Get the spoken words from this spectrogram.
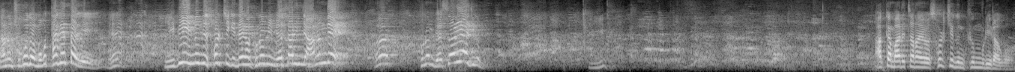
나는 죽어도 못하겠다. 얘. 예? 입이 있는데 솔직히 내가 그놈이 몇 살인지 아는데 어? 그놈 몇 살이야 지금? 이- 아까 말했잖아요. 솔직은 금물이라고.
